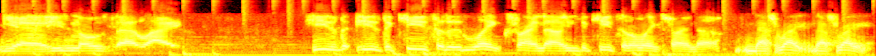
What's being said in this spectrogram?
Yeah, he knows that, like, he's the, he's the key to the links right now. He's the key to the links right now. That's right. That's right.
